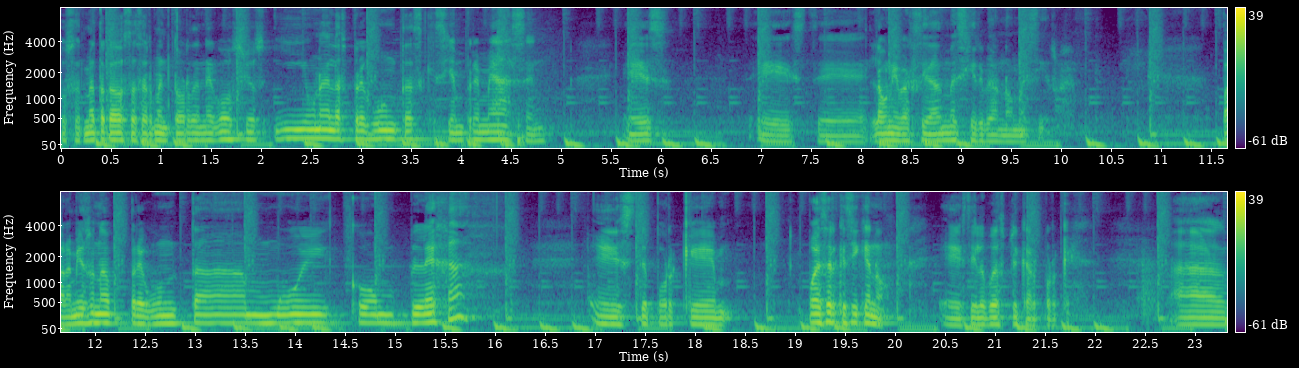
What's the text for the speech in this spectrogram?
Pues me ha tocado hasta ser mentor de negocios y una de las preguntas que siempre me hacen es, este, ¿la universidad me sirve o no me sirve? Para mí es una pregunta muy compleja, este, porque puede ser que sí que no. Este, y les voy a explicar por qué. Ah,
